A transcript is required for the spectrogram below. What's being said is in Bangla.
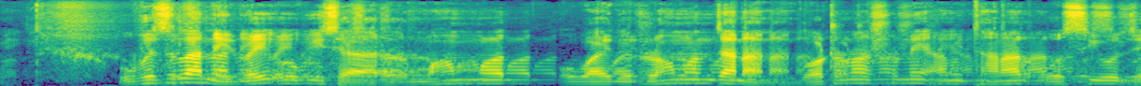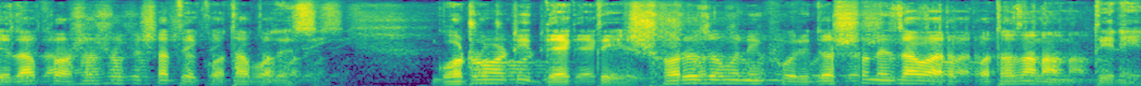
উপজেলা নির্বাহী অফিসার মোহাম্মদ ওবায়দুর রহমান জানান, ঘটনা শুনে আমি থানার ওসি ও জেলা প্রশাসকের সাথে কথা বলেছি। ঘটনাটি দেখতে সরেজমিনী পরিদর্শনে যাওয়ার কথা জানান তিনি।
